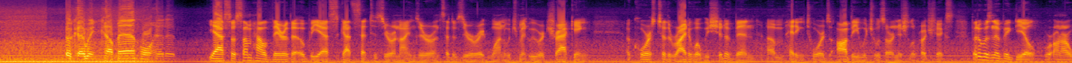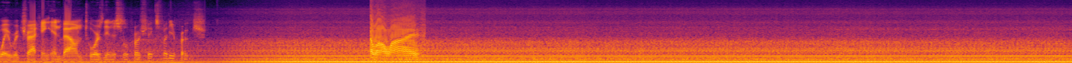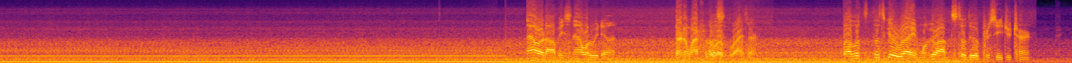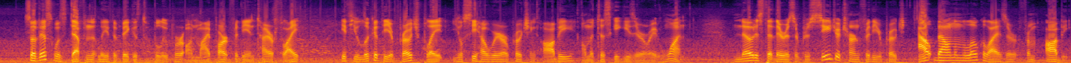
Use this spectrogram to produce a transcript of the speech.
Okay, we can come in. We'll hit it. Yeah, so somehow there the OBS got set to 090 instead of 081, which meant we were tracking a course to the right of what we should have been, um, heading towards Obby, which was our initial approach fix. But it was no big deal. We're on our way. We're tracking inbound towards the initial approach fix for the approach. I'm alive. Now we're at Obbies. Now what are we doing? Turning left for the Awesome. localizer. Well, let's let's go right, and we'll go out and still do a procedure turn. So this was definitely the biggest blooper on my part for the entire flight. If you look at the approach plate, you'll see how we're approaching Obby on the Tuskegee 081. Notice that there is a procedure turn for the approach outbound on the localizer from Obby.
